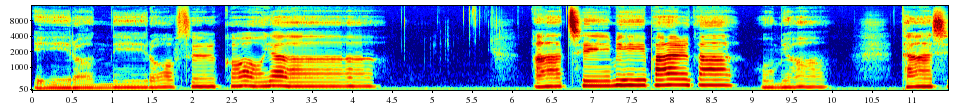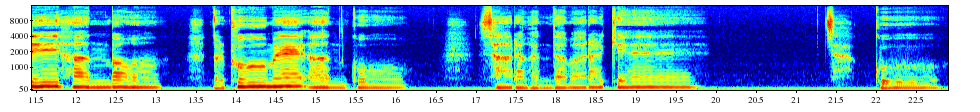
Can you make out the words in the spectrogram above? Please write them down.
이런 일 없을 거야. 아침이 밝아오면 다시 한 번 널 품에 안고 사랑한다 말할게. 자꾸. 왜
